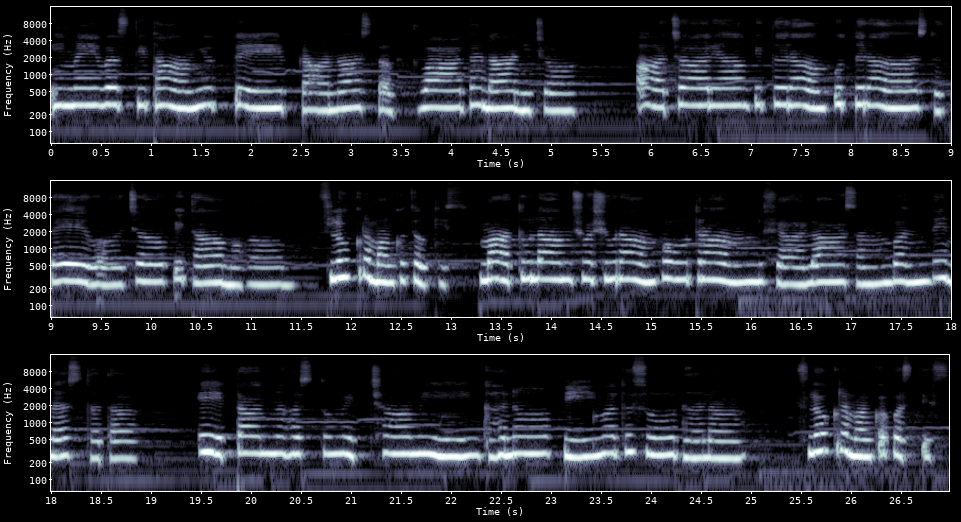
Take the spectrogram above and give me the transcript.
इमेव स्थितां युद्धे प्राणास्तक्त्वा धनानि च। आचार्यां पितरां पुत्रास्तुतेव च पितामहाम्। श्लोक क्रमांक चौतीस. मातुलां श्वशुरां पौत्रां शाला संबंधिनस्तथा एतान् हस्तुमिच्छामि घनपि मधुसूदन। श्लोक क्रमांक पस्तीस।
